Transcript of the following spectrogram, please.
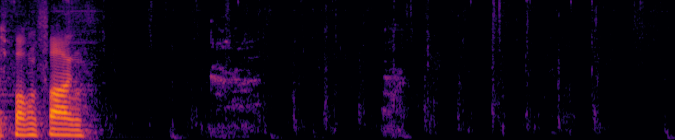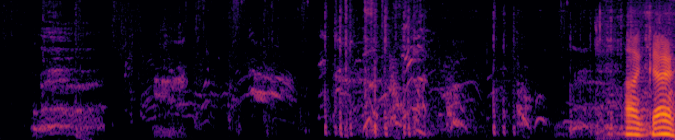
Ich brauche einen Wagen. Ah, geil.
